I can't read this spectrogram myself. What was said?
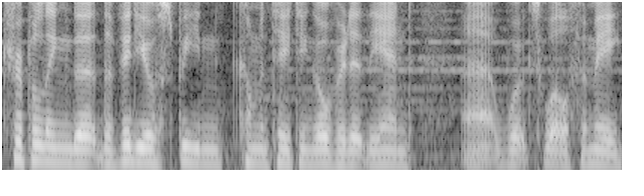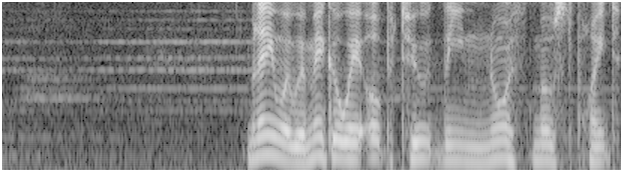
tripling the the video speed and commentating over it at the end uh, works well for me. But anyway, we make our way up to the northmost point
